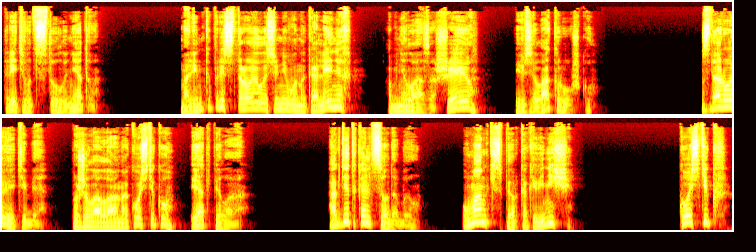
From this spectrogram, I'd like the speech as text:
третьего стула нету». Маринка пристроилась у него на коленях, обняла за шею и взяла кружку. «Здоровья тебе», Пожелала она Костику и отпила. «А где ты кольцо добыл? У мамки спер, как и винище?» Костик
